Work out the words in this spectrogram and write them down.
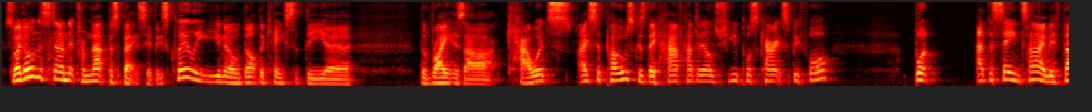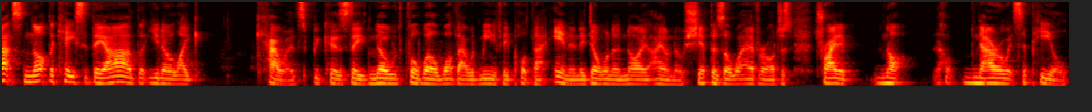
So I don't understand it from that perspective. It's clearly, you know, not the case that the uh, the writers are cowards, I suppose, because they have had an LGBTQ plus character before. But at the same time, if that's not the case that they are, that you know, like cowards because they know full well what that would mean if they put that in, and they don't want to annoy, I don't know, shippers or whatever, or just try to not narrow its appeal.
